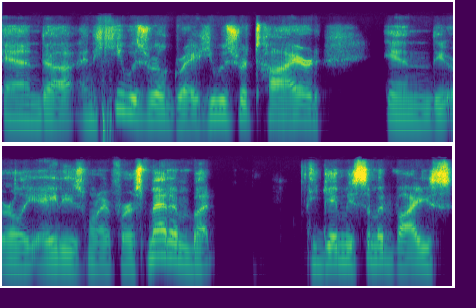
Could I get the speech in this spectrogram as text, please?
And, uh, and he was real great. He was retired in the early 80s when I first met him, but he gave me some advice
